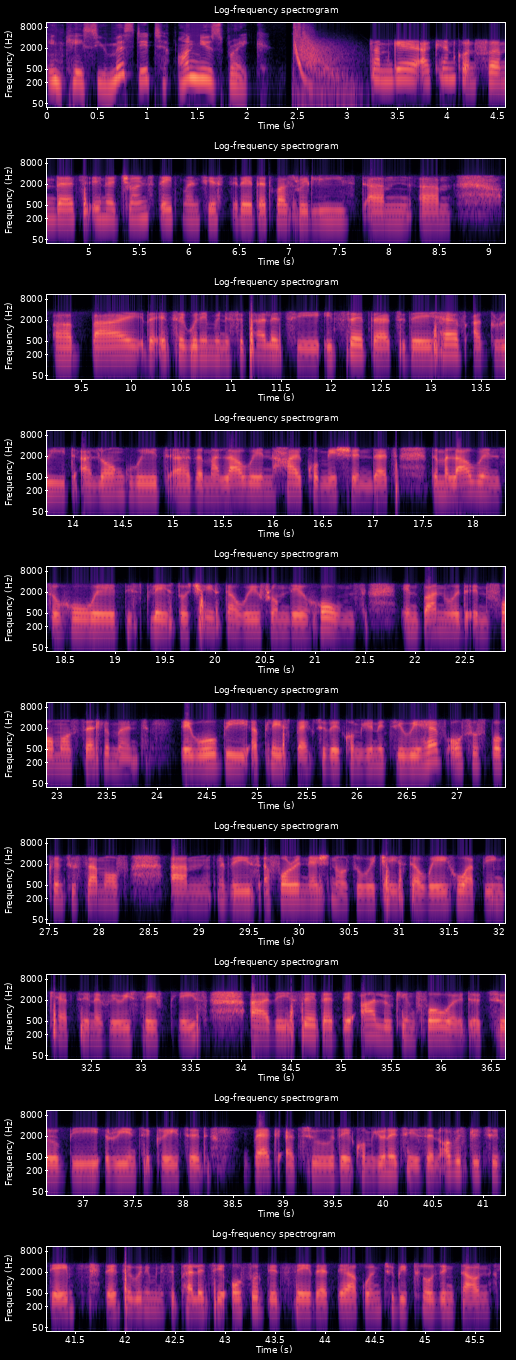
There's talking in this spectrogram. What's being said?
in case you missed it on Newsbreak. Samke, I can confirm that in a joint statement yesterday that was released um, um, uh, by the eThekwini municipality, it said that they have agreed, along with uh, the Malawian High Commission, that the Malawians who were displaced or chased away from their homes in Burnwood informal settlement they will be uh, placed back to their community. We have also spoken to some of um, these uh, foreign nationals who were chased away, who are being kept in a very safe place. Uh, they say that they are looking forward to be reintegrated back uh, to their communities. And obviously, today, the eThekwini municipality also did say that they are going to be closing down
